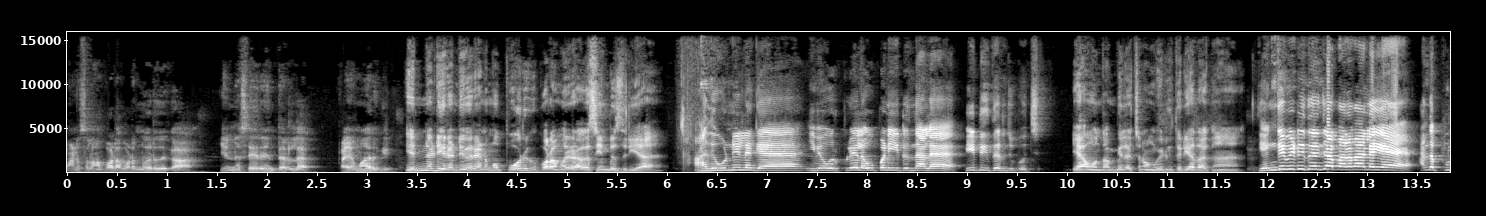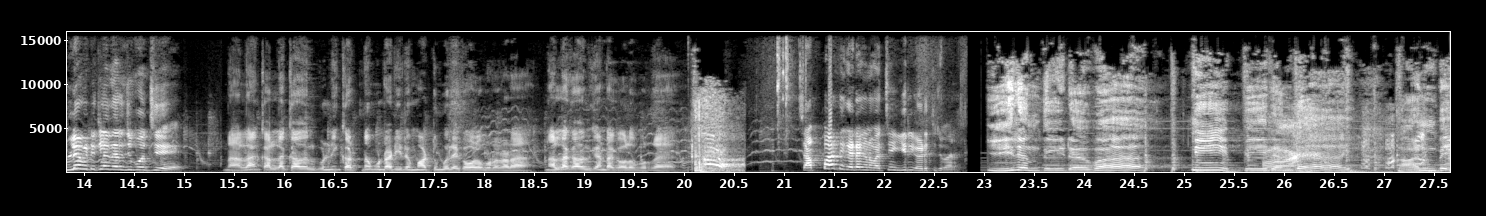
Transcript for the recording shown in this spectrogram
மனசெல்லாம் படபடன்னு வருதுக்கா. என்ன செய்யறேன்னு தெரில பயமா இருக்கு. என்னடி ரெண்டு பேரும் என்னமோ போருக்கு போற மாதிரி ரகசியம் பேசுறியா? அது ஒண்ணும் இல்லைங்க. இவன் ஒரு பிள்ளைய லவ் பண்ணிக்கிட்டு இருந்தால. வீட்டுக்கு தெரிஞ்சு போச்சு. ஏன் உன் தம்பி லட்சணம் உங்க வீட்டுக்கு தெரியாதாக்கா? எங்க வீட்டுக்கு தெரிஞ்சா பரவாயில்லையே. அந்த புள்ள வீட்டுக்குலாம் தெரிஞ்சு போச்சு. நான்லாம் கள்ள காதல் பண்ணி கட்டின பொண்டாட்டிகிட்ட மாட்டும் போதே கவலைப்படுறடா. நல்ல காதல் கேண்டா கவலைப்படுற? சப்பாத்தி கடங்கன வச்சேன் இரு எடுத்துட்டு வரேன். இறந்திடவா? நீ பிறந்தாய். அன்பே.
